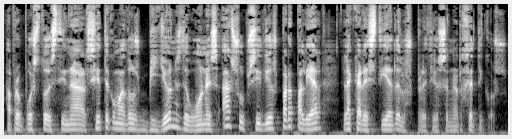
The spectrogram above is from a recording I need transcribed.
ha propuesto destinar 7,2 billones de wones a subsidios para paliar la carestía de los precios energéticos.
